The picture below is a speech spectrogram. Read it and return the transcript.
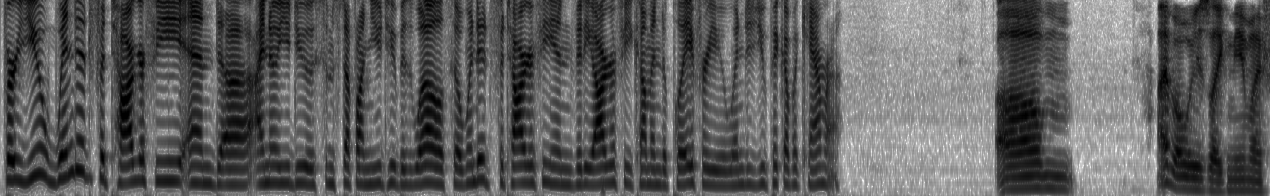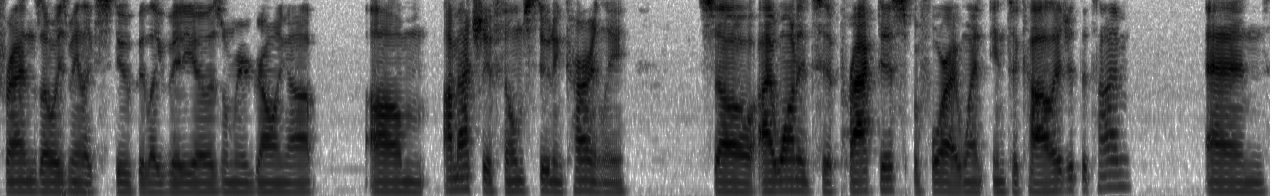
for you, when did photography and uh, I know you do some stuff on YouTube as well. So when did photography and videography come into play for you? When did you pick up a camera? Um, I've always like me and my friends always made like stupid like videos when we were growing up. Um, I'm actually a film student currently, so I wanted to practice before I went into college at the time, and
